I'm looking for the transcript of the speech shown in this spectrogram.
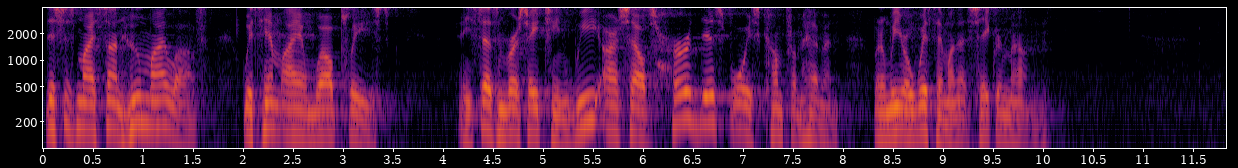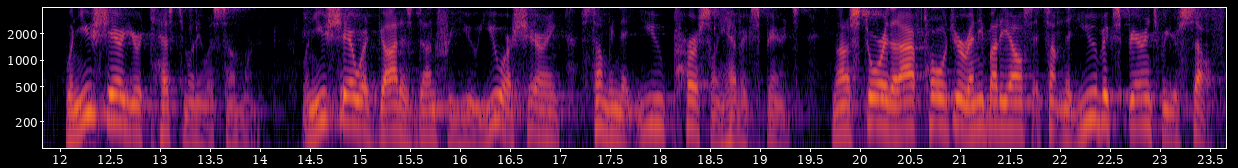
This is my Son, whom I love. With him I am well pleased. And he says in verse 18, We ourselves heard this voice come from heaven when we were with him on that sacred mountain. When you share your testimony with someone, when you share what God has done for you, you are sharing something that you personally have experienced. It's not a story that I've told you or anybody else, it's something that you've experienced for yourself.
